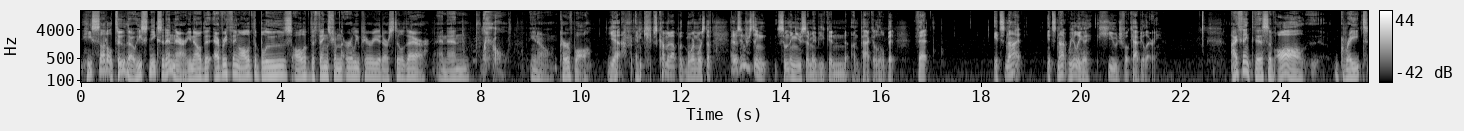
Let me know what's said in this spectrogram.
He's subtle too, though. He sneaks it in there. You know, that everything, all of the blues, all of the things from the early period are still there, and then, you know, curveball. Yeah, and he keeps coming up with more and more stuff. And it was interesting something you said. Maybe you can unpack it a little bit. That it's not it's not really a huge vocabulary. I think this of all great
